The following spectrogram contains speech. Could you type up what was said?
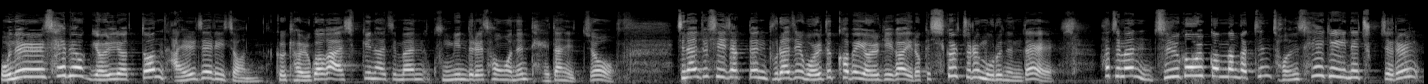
오늘 새벽 열렸던 알제리전. 그 결과가 아쉽긴 하지만 국민들의 성원은 대단했죠. 지난주 시작된 브라질 월드컵의 열기가 이렇게 식을 줄을 모르는데 하지만 즐거울 것만 같은 전 세계인의 축제를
